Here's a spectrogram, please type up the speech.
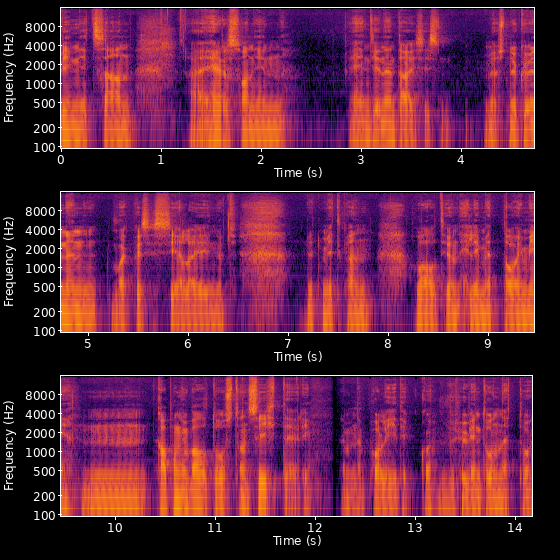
Vinnitsaan äh, Hersonin entinen tai siis myös nykyinen, vaikka siis siellä ei nyt, nyt mitkään valtion elimet toimi, mm, kaupungin valtuuston sihteeri, tämmöinen poliitikko, hyvin tunnettu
